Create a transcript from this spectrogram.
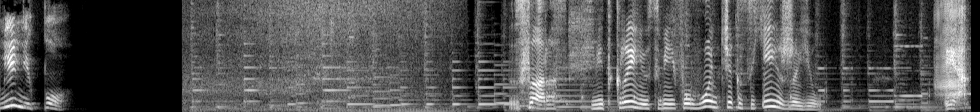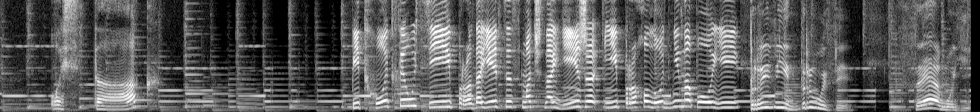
Міні-по. Зараз відкрию свій фургончик з їжею. Е, Ось так. Підходьте усі, продається смачна їжа і прохолодні напої. Привіт, друзі! Це мої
